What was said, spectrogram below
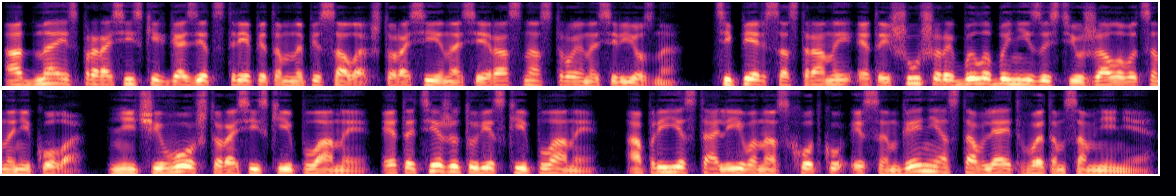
Одна из пророссийских газет с трепетом написала, что Россия на сей раз настроена серьезно. Теперь со стороны этой шушеры было бы низостью жаловаться на Никола. Ничего, что российские планы, это те же турецкие планы, а приезд Алиева на сходку СНГ не оставляет в этом сомнения.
